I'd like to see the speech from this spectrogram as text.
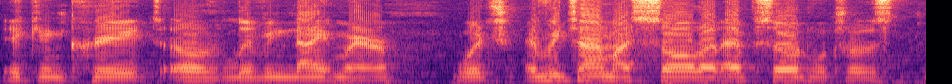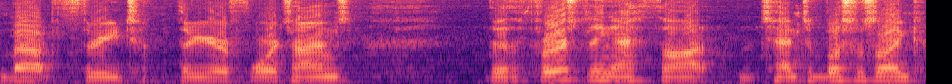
it can create a living nightmare. Which every time I saw that episode, which was about three, three or four times, the first thing I thought the Tentabus was like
